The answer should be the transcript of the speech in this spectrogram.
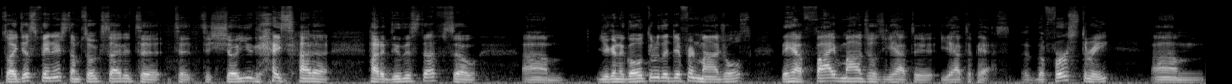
so I just finished. I'm so excited to, to, to show you guys how to how to do this stuff. So um, you're gonna go through the different modules. They have five modules you have to you have to pass. The first three, um,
